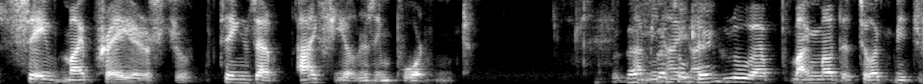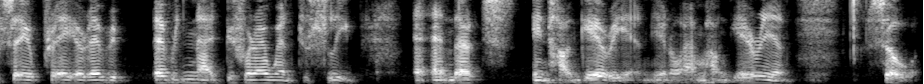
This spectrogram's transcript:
save my prayers to things that I feel is important. That's, I mean, that's I, okay. I grew up, my mother taught me to say a prayer every, every night before I went to sleep. And, and that's in Hungarian, you know, I'm Hungarian. So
